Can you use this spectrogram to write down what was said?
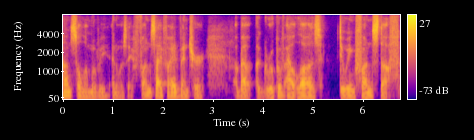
Han Solo movie and was a fun sci fi adventure about a group of outlaws doing fun stuff,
